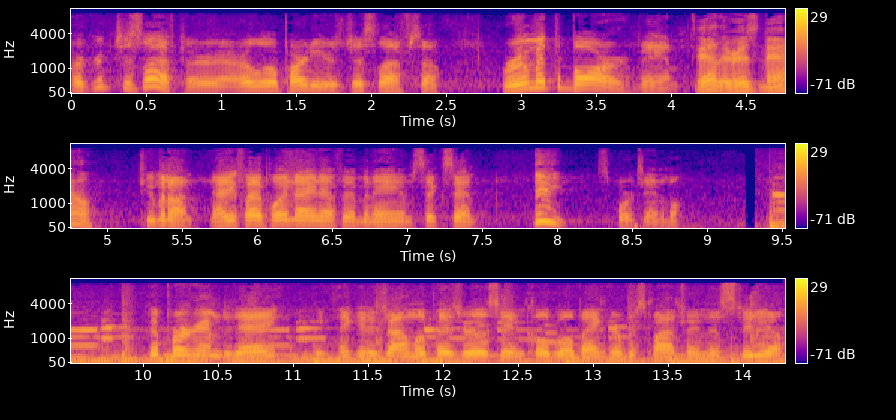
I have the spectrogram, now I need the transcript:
Our group just left. Our, our little partiers just left. So, room at the bar, man. Yeah, there is now. Two men on 95.9 FM and AM 610. The Sports Animal. Good program today. Big thank you to John Lopez Real Estate and Coldwell Banker for sponsoring this studio.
